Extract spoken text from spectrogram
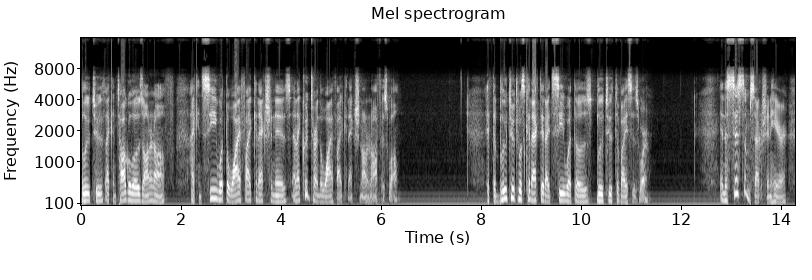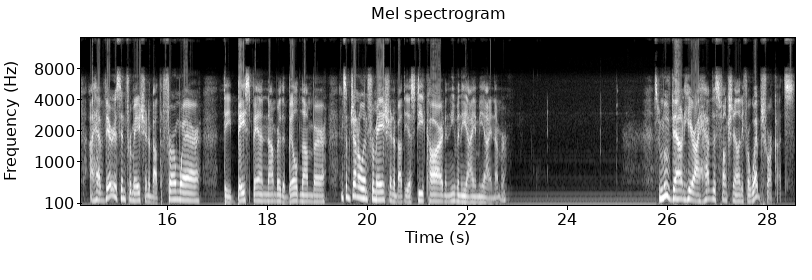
Bluetooth, I can toggle those on and off. I can see what the Wi-Fi connection is, and I could turn the Wi-Fi connection on and off as well. If the Bluetooth was connected, I'd see what those Bluetooth devices were. In the system section here, I have various information about the firmware, the baseband number, the build number, and some general information about the SD card and even the IMEI number. As we move down here, I have this functionality for web shortcuts.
